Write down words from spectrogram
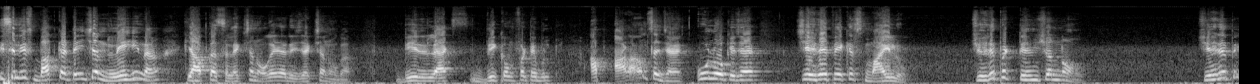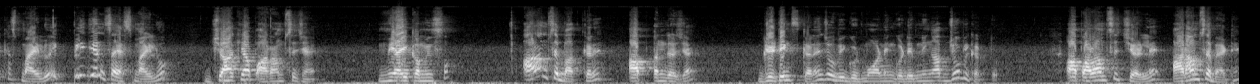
इसलिए इस बात का टेंशन ले ही ना कि आपका सिलेक्शन होगा या रिजेक्शन होगा। बी रिलैक्स बी कंफर्टेबल आप आराम से जाएँ कूल होके जाएँ, चेहरे पे एक स्माइल हो। चेहरे पे टेंशन ना हो। चेहरे पे एक स्माइल हो, एक प्लीजेंट सा स्माइल हो, जाके आप आराम से जाएँ। मे आई कम सो आराम से बात करें, आप अंदर जाएँ। ग्रीटिंग्स करें, जो भी गुड मॉर्निंग गुड इवनिंग आप जो भी करते हो। आप आराम से चेयर लें, आराम से बैठें।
